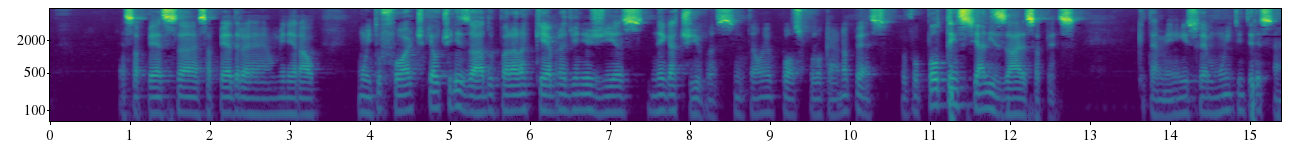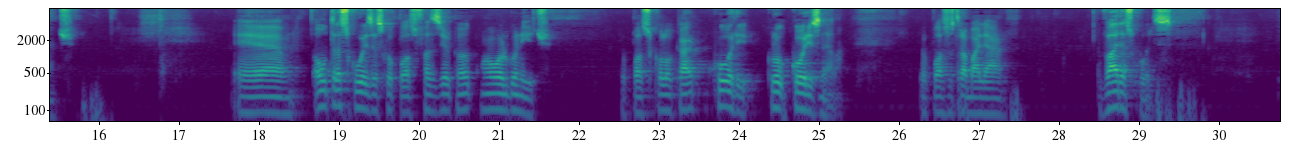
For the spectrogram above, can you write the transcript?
Essa peça, essa pedra é um mineral muito forte que é utilizado para a quebra de energias negativas. Então eu posso colocar na peça. Eu vou potencializar essa peça, que também isso é muito interessante. É, outras coisas que eu posso fazer com a orgonite. Eu posso colocar core, cores nela. Eu posso trabalhar várias cores.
